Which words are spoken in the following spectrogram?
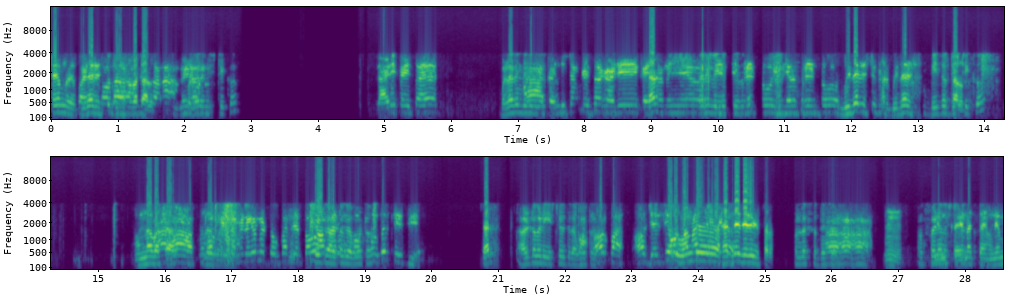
ಸೇಮ್ ರೀ ಬಿದರ್ ಇಷ್ಟು ಬತ್ತಲ್ಲ ಬಳ್ಳಾರಿ ಡಿಸ್ಟಿಕ್ गाड़ी कैसा है ಬಳ್ಳಾರಿಯಿಂದ हाँ ಎಲ್ಲಿದೆ? कंडीशन कैसा है गाड़ी कैसा सर, नहीं अरे ले है लेते हैं प्रिंट हो इंजन प्रिंट हो ಬೀದರ್ ಡಿಸ್ಟ್ರಿಕ್ಟ್ ಸರ್ ಬೀದರ್ ಬೀದರ್ चलो। ಡಿಸ್ಟಿಕ್ ಹುಮ್ನಾಬಾದ್ हाँ ಸರ್ हाँ अप्रूवल कैसा मिलेगा मैं टोकन देता हूँ ठीक है, आप ऑटो के मेरे को अमाउंट? उधर दीजिए ಸರ್ ಆಲ್ಟೋ ಗಾಡಿಗೆ ಎಷ್ಟು ಹೇಳ್ತೀರಾ ಅಮೌಂಟ್ और बा- और जल्दी ಅದು और ಒಂದು बना- ಹದಿನೈದು ಹೇಳಿದೆ ಸರ್ ಒಂದು ಲಕ್ಷ ಹದಿನೈದು हाँ ಸಾವಿರ हाँ हाँ ಹ್ಮ್ ಒಂದು ಫೈನಲ್ ನಿಮ್ ಕೈಯಿಂದ ನಿಮ್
